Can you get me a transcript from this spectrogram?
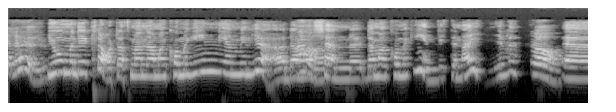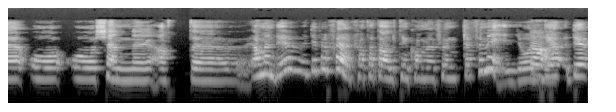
Eller hur? Jo, men det är klart att man, när man kommer in i en miljö där, man, Ja. känner, där man kommer in lite naiv Ja, eh, och, och känner att eh, ja, men det, det är väl självklart att allting kommer funka för mig. Och Ja. det, det,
